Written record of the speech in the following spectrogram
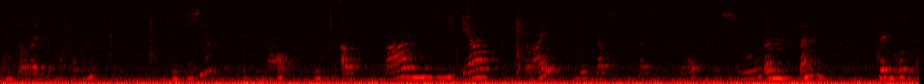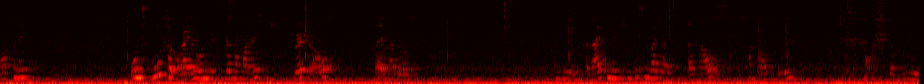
Man muss aber jetzt erstmal gucken. Sind die hier? Genau. Sind die Avandi R3? Nee, das, das, das. So. Ähm, dann Felgengröße brauchst du nicht. Und Spurverbreitung, das sieht dann nochmal richtig fresh aus. Da immer durch. Die Reifen nehme ich ein bisschen weiter raus. Das kannst du auch sehen. Oh, stabil.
